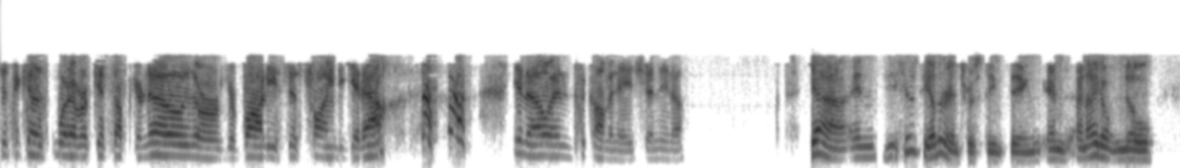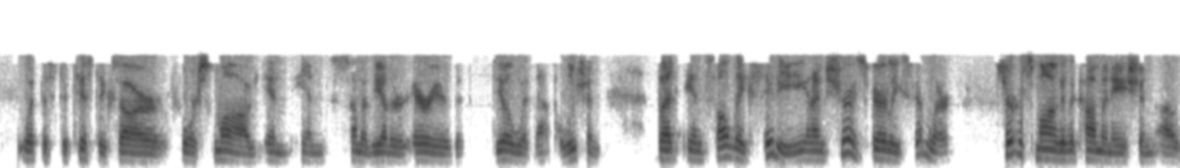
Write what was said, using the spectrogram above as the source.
just because whatever gets up your nose or your body is just trying to get out. you know, and it's a combination, you know. Yeah, and here's the other interesting thing, and and I don't know what the statistics are for smog in in some of the other areas that deal with that pollution. But in Salt Lake City, and I'm sure it's fairly similar, certain smog is a combination of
